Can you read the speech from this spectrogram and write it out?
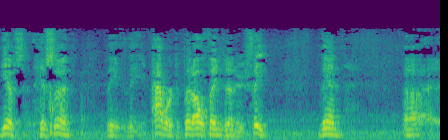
gives His Son the the power to put all things under His feet, then uh,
